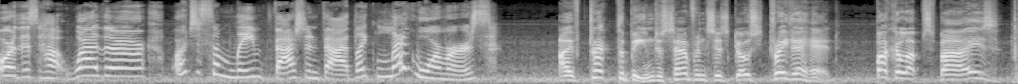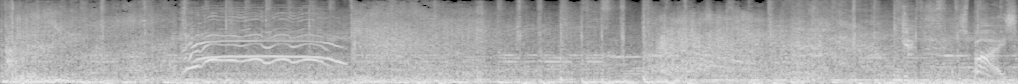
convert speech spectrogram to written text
or this hot weather, or just some lame fashion fad like leg warmers. I've tracked the beam to San Francisco straight ahead. Buckle up, spies. Spies,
